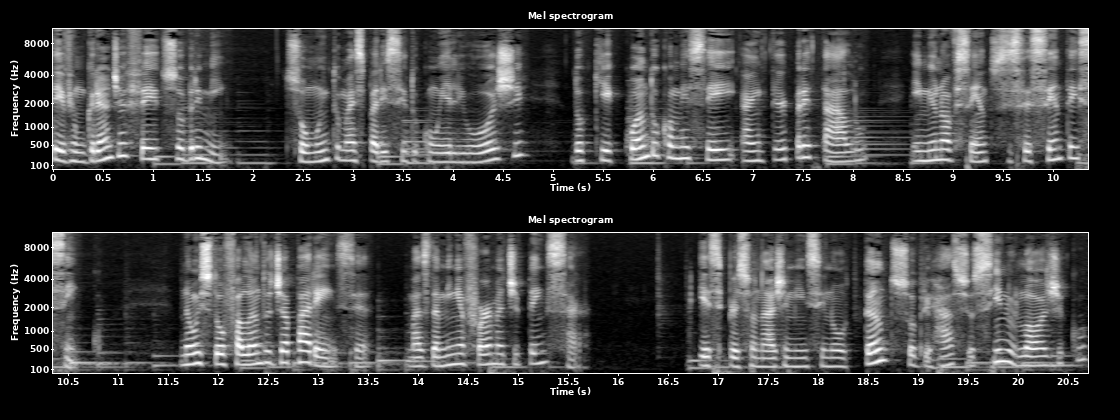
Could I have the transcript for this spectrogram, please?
teve um grande efeito sobre mim. Sou muito mais parecido com ele hoje do que quando comecei a interpretá-lo em 1965. Não estou falando de aparência, mas da minha forma de pensar. Esse personagem me ensinou tanto sobre raciocínio lógico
